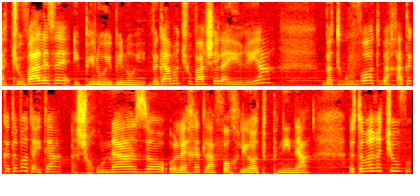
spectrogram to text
התשובה לזה היא פינוי-בינוי. וגם התשובה של העירייה בתגובות, באחת הכתבות, הייתה, השכונה הזו הולכת להפוך להיות פנינה. זאת אומרת, שוב,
